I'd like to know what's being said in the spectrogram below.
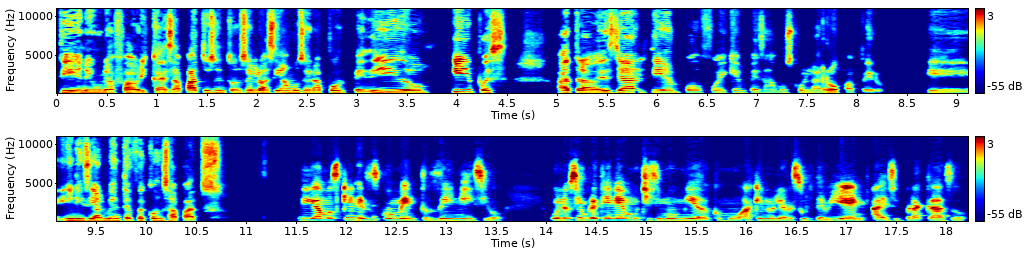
tiene una fábrica de zapatos, entonces lo hacíamos era por pedido y pues a través ya del tiempo fue que empezamos con la ropa, pero eh, inicialmente fue con zapatos. Digamos que en esos momentos de inicio, uno siempre tiene muchísimo miedo como a que no le resulte bien, a ese fracaso.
